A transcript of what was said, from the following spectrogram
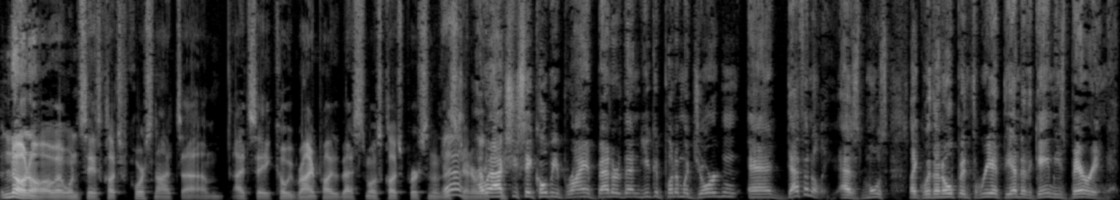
No, no, I wouldn't say it's clutch. Of course not. Um, I'd say Kobe Bryant probably the best, most clutch person of yeah, this generation. I would actually say Kobe Bryant better than you could put him with Jordan, and definitely as most like with an open three at the end of the game, he's burying it.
